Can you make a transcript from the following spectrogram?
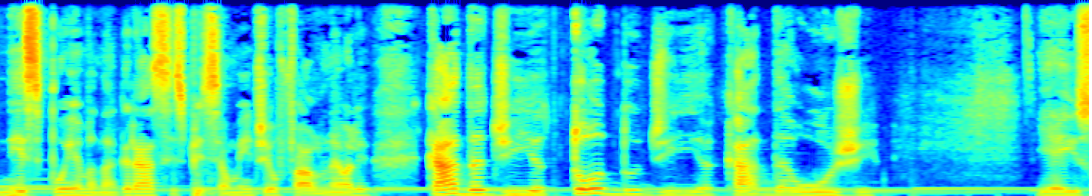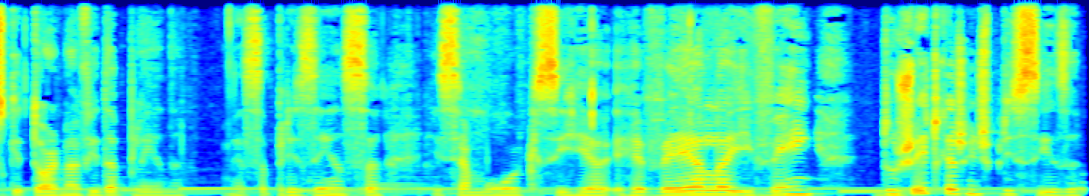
nesse poema, na graça especialmente, eu falo, né? Olha, cada dia, todo dia, cada hoje. E é isso que torna a vida plena. Essa presença, esse amor que se revela e vem do jeito que a gente precisa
